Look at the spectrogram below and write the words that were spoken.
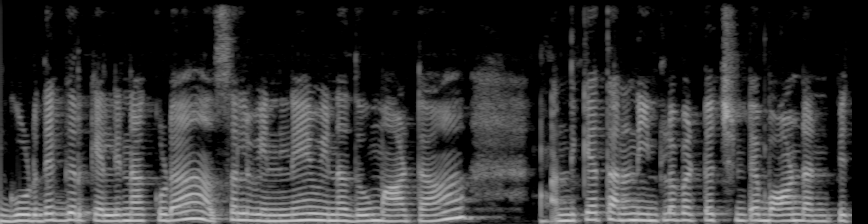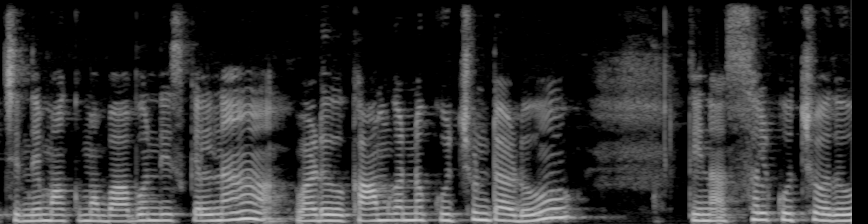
గుడి దగ్గరికి వెళ్ళినా కూడా అసలు వినే వినదు మాట. అందుకే తనని ఇంట్లో పెట్టొచ్చుంటే బాగుండు అనిపించింది మాకు మా బాబుని తీసుకెళ్ళినా వాడు కామ్గా కూర్చుంటాడు. తిన అస్సలు కూర్చోదు.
